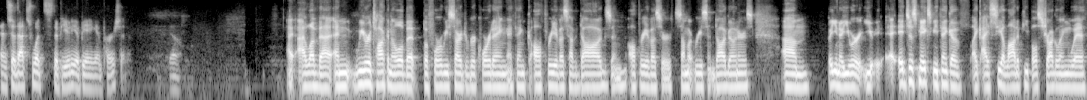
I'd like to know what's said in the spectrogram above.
And so that's what's the beauty of being in person I, I, love that. And we were talking a little bit before we started recording. I think all three of us have dogs, and all three of us are somewhat recent dog owners. Um, but you know, you were you. It just makes me think of like I see a lot of people struggling with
